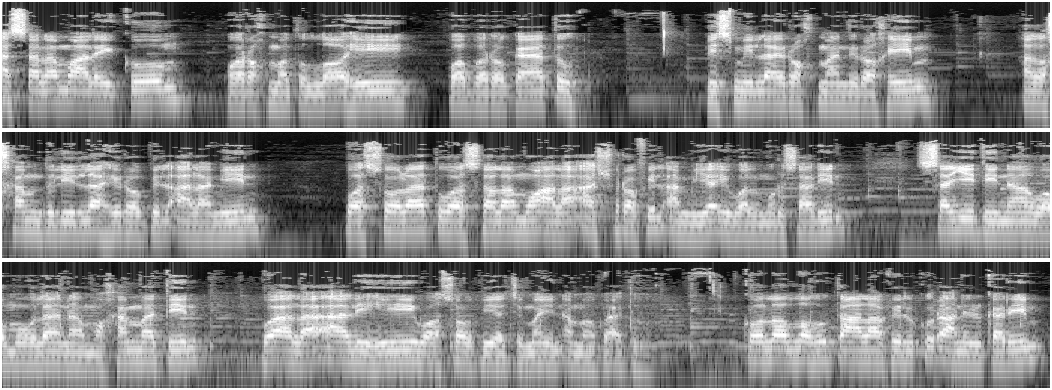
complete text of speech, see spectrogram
Assalamualaikum warahmatullahi wabarakatuh. Bismillahirrahmanirrahim. Alhamdulillahirabbil alamin. Wassalatu wassalamu ala asyrafil anbiya'i wal mursalin sayyidina wa maulana Muhammadin wa ala alihi wa sahbihi ajmain amma ba'du. Qala Allah Ta'ala fil Qur'anil Karim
